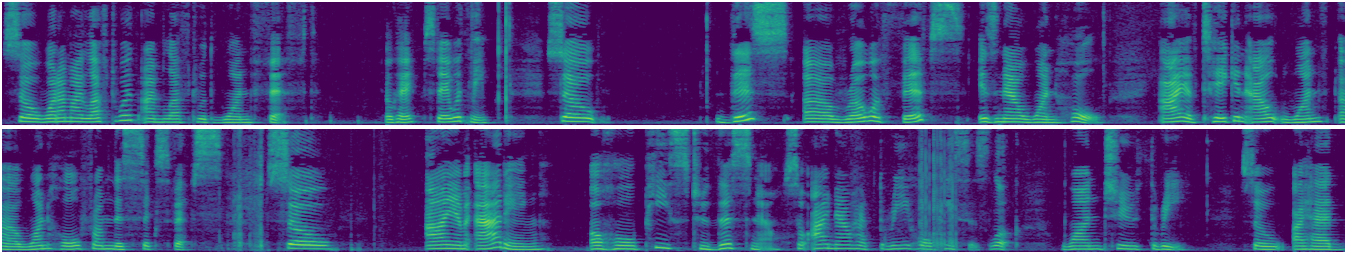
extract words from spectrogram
So what am I left with? I'm left with 1 fifth. Okay, stay with me. So this uh, row of fifths is now 1 whole. I have taken out one uh, one whole from this 6 fifths. So I am adding a whole piece to this now. So I now have three whole pieces. Look, one, two, three. So I had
